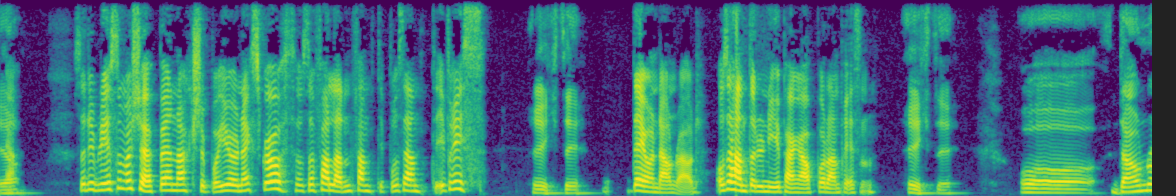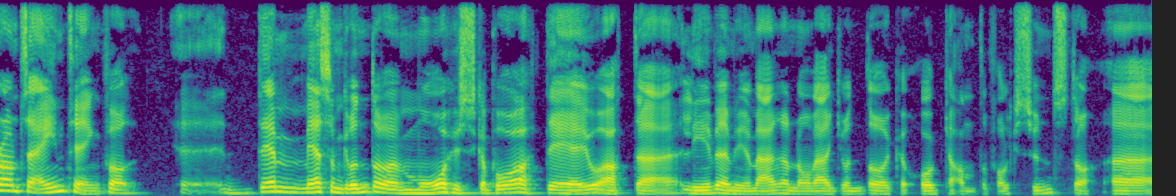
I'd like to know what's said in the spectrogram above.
ja. ja. Så det blir som å kjøpe en aksje på Euronex Growth, og så faller den 50% i pris. Riktig. Det er jo en downround. Og så henter du nye penger på den prisen. Riktig. Og downrounds er én ting, for eh, det vi som gründere må huske på, det er jo at uh, livet er mye mer enn å være gründer og hva andre folk syns, da. Uh,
